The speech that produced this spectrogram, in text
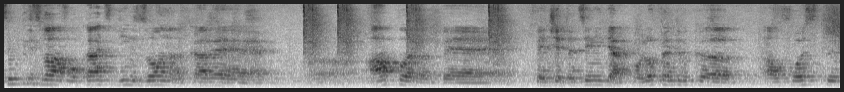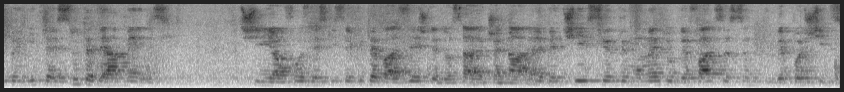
sunt câțiva avocați din zonă care apără pe, pe cetățenii de acolo pentru că au fost primite sute de amenzi și au fost deschise câteva zeci de dosare penale, deci ei sunt în momentul de față sunt depășiți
